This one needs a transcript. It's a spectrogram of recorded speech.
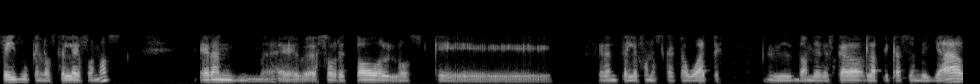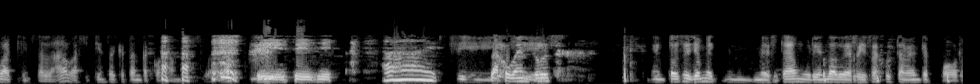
Facebook en los teléfonos eran eh, sobre todo los que eran teléfonos cacahuate donde descargabas la aplicación de Java, que instalabas y quién sabe qué tanta cosa más. sí, sí, sí. Ay, sí, la juventud. Entonces yo me, me estaba muriendo de risa justamente por,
